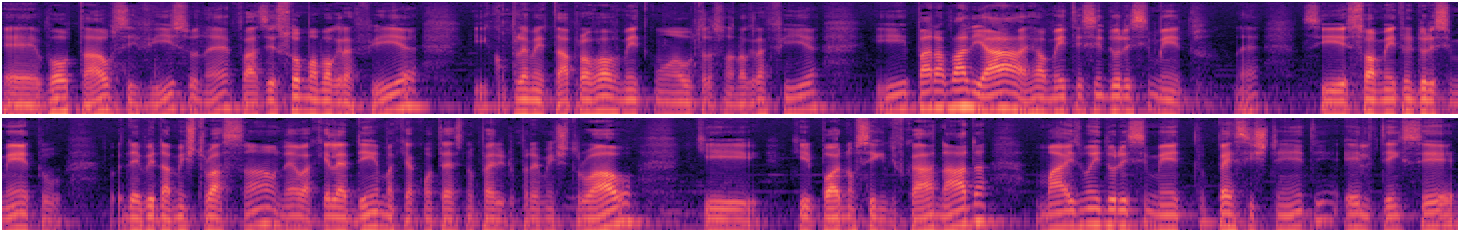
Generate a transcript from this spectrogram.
é, voltar ao serviço, né, fazer sua mamografia e complementar provavelmente com uma ultrassonografia e para avaliar realmente esse endurecimento. Né? Se somente o endurecimento devido à menstruação, né, aquele edema que acontece no período pré-menstrual, que que pode não significar nada, mas um endurecimento persistente ele tem que ser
